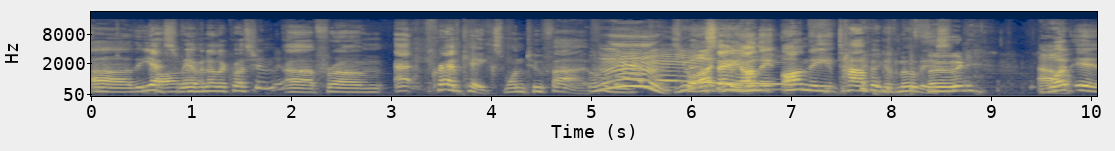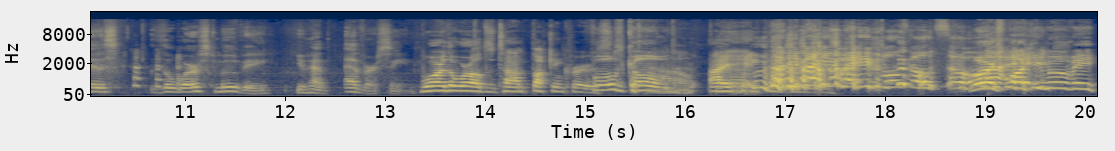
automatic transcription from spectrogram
Uh, the, yes, Call we it have out. another question uh, from at Crab Cakes one two five. Yay! You what? Staying on the on the topic of movies, Food. Oh. what is the worst movie you have ever seen? War of the Worlds with Tom fucking Cruise. Fool's Gold. Oh. I hate that. Anyway, full gold so Worst much. fucking movie.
